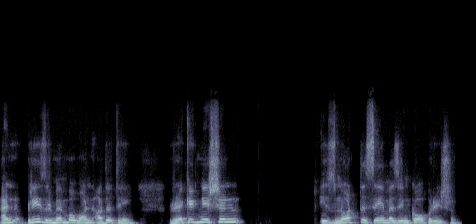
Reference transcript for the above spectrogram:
and please remember one other thing recognition is not the same as incorporation.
